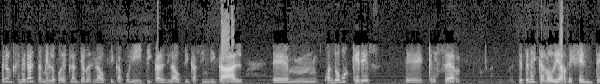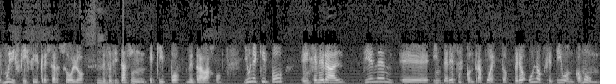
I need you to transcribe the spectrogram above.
pero en general también lo podés plantear desde la óptica política, desde la óptica sindical, eh, cuando vos querés eh, crecer, te tenés que rodear de gente. Es muy difícil crecer solo. Mm. Necesitas un equipo de trabajo. Y un equipo, en general, tienen eh, intereses contrapuestos, pero un objetivo en común.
